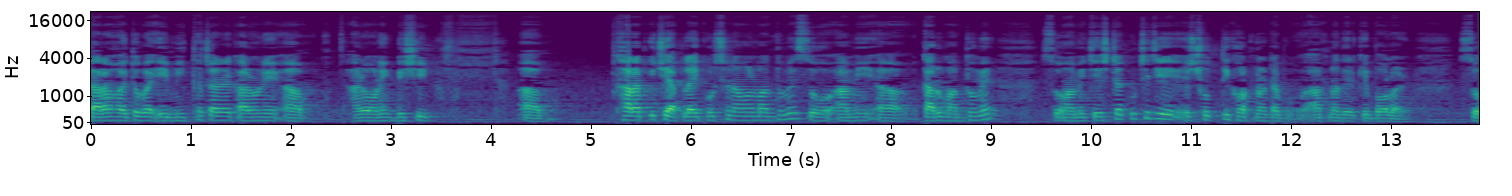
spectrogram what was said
তারা হয়তোবা এই মিথ্যাচারের কারণে আরও অনেক বেশি খারাপ কিছু অ্যাপ্লাই করছেন আমার মাধ্যমে। সো আমি কারও মাধ্যমে সো আমি চেষ্টা করছি যে সত্যি ঘটনাটা আপনাদেরকে বলার। সো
